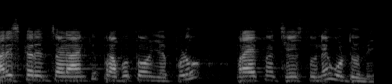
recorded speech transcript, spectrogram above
పరిష్కరించడానికి ప్రభుత్వం ఎప్పుడు ప్రయత్నం చేస్తూనే ఉంటుంది.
